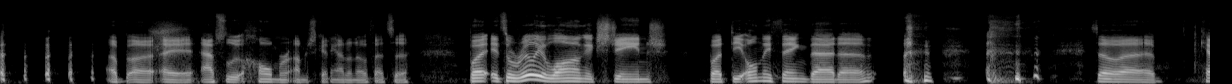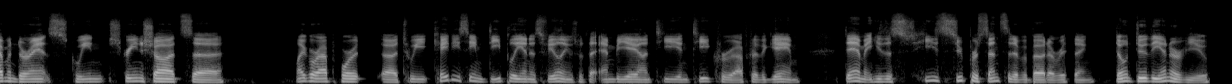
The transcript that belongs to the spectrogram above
a, a, a absolute homer. I'm just kidding. I don't know if that's a, but it's a really long exchange. But the only thing that uh, so uh Kevin Durant screen screenshots uh, Michael Rapaport uh, tweet. KD seemed deeply in his feelings with the NBA on TNT crew after the game. Damn it, he's a, he's super sensitive about everything. Don't do the interview.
